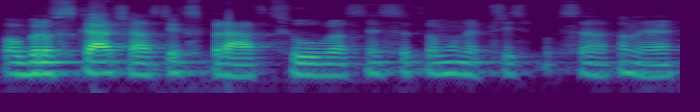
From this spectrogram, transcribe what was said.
obrovská část těch správců vlastně se k tomu se na to ne,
